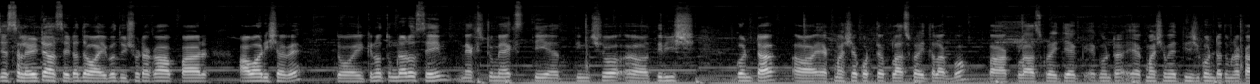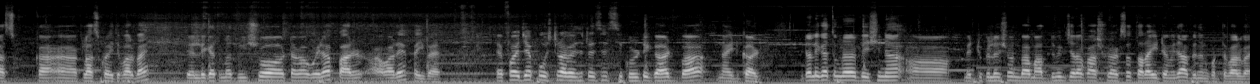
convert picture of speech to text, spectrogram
যে স্যালারিটা আছে, এটা দেওয়া হইব দুইশো টাকা পার আওয়ার হিসাবে। তো এখানেও তোমরাও সেম ম্যাক্স টু ম্যাক্স তিনশো তিরিশ ঘণ্টা এক মাসে করতে ক্লাস করাইতে লাগবো বা ক্লাস করাইতে এক ঘণ্টা, এক মাসে মধ্যে তিরিশ ঘণ্টা তোমরা কাজ ক্লাস করাইতে পারবে এর লেগে তোমরা দুইশো টাকা করে পার আওয়ারে পাইবে এরপর যে পোস্টার আছে সেটা হচ্ছে সিকিউরিটি গার্ড বা নাইট গার্ড এটা লেগে তোমরা বেশি না মেট্রিকুলেশন বা মাধ্যমিক যারা পাস করে রাখছো, তারা এটা মধ্যে আবেদন করতে পারবে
